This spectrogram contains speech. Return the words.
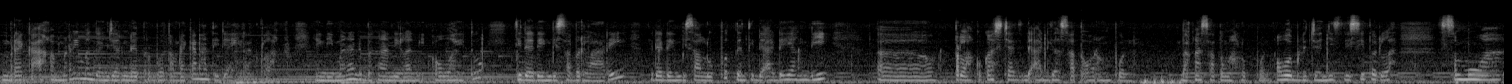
mereka akan menerima ganjaran dari perbuatan mereka nanti di akhirat kelak. Yang di mana di pengadilan Allah itu tidak ada yang bisa berlari tidak ada yang bisa luput dan tidak ada yang diperlakukan uh, secara tidak adil satu orang pun. Bahkan satu makhluk pun. Allah berjanji di situ adalah semua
